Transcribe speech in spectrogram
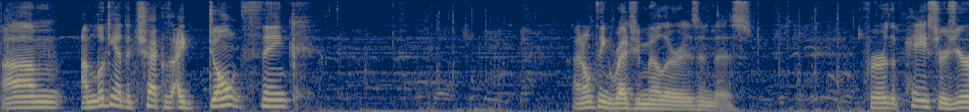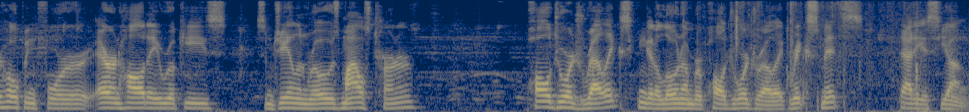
Um, I'm looking at the checklist. I don't think. I don't think Reggie Miller is in this. For the Pacers, you're hoping for Aaron Holiday rookies, some Jalen Rose, Miles Turner, Paul George relics. You can get a low number Paul George relic. Rick Smits, Thaddeus Young.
